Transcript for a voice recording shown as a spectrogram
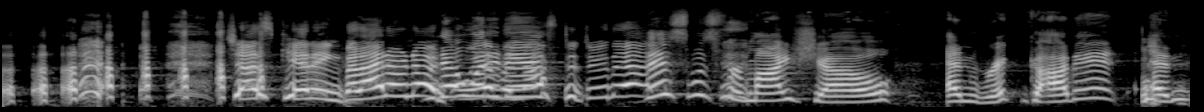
Just kidding, but I don't know. You know Do what it to do that? This was for my show, and Rick got it, and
